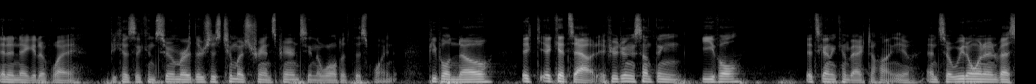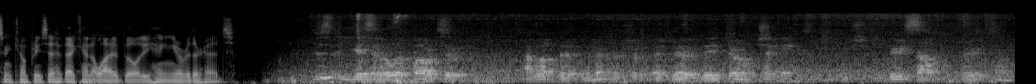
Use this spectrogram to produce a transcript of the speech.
in a negative way because the consumer, there's just too much transparency in the world at this point. People know it, it gets out. If you're doing something evil, it's going to come back to haunt you. And so we don't want to invest in companies that have that kind of liability hanging over their heads. Just, you guys have a lot of power, so I love the, the mentorship, uh, the, the internal checkings, is very sound, very sound.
